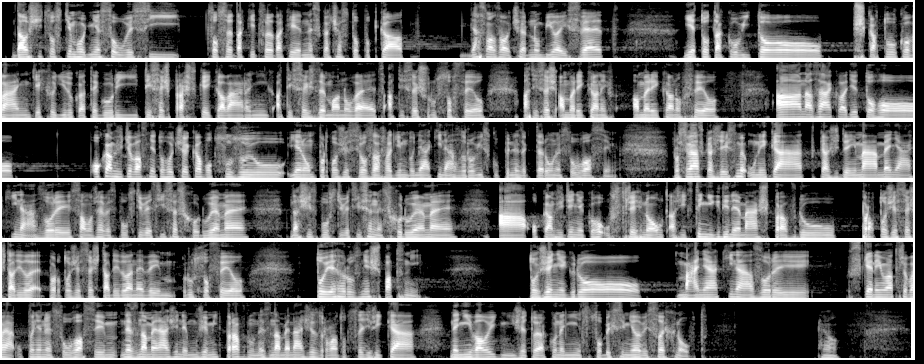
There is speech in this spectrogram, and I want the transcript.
Další, co s tím hodně souvisí, co se taky, co je taky dneska často potkat, já jsem nazval černobílej svět, je to takový to škatulkování těch lidí do kategorií, ty seš pražský kavárník a ty seš zemanovec a ty seš rusofil a ty seš amerikanofil. A na základě toho okamžitě vlastně toho člověka odsuzuju jenom proto, že si ho zařadím do nějaký názorové skupiny, ze kterou nesouhlasím. Prosím vás, každý jsme unikát, každý máme nějaký názory, samozřejmě ve spoustě věcí se shodujeme, v naší spoustě věcí se neschodujeme a okamžitě někoho ustřihnout a říct, ty nikdy nemáš pravdu, protože seš tady, protože seš tady nevím, rusofil, to je hrozně špatný. To, že někdo má nějaký názory, s kterýma třeba já úplně nesouhlasím, neznamená, že nemůže mít pravdu, neznamená, že zrovna to, co teď říká, není validní, že to jako není něco, co bych si měl vyslechnout. Jo.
